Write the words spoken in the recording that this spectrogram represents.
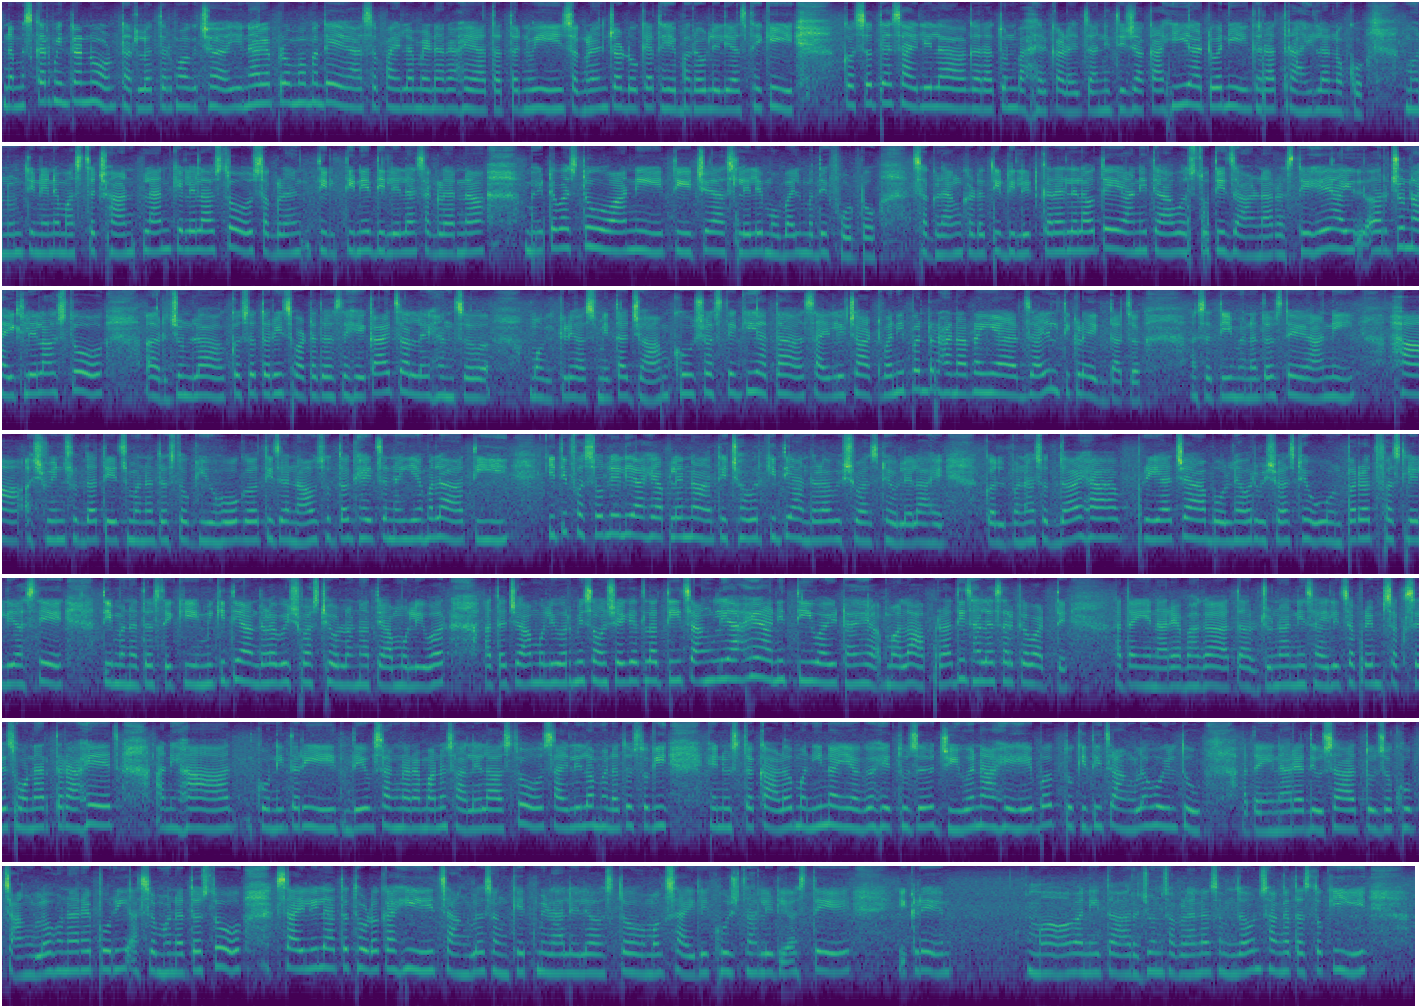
नमस्कार मित्रांनो ठरलं तर मगच्या येणाऱ्या प्रोमोमध्ये असं पाहायला मिळणार आहे. आता तन्वी सगळ्यांच्या डोक्यात हे भरवलेली असते की कसं त्या सायलीला घरातून बाहेर काढायचं आणि तिच्या काही आठवणी घरात राहायला नको. म्हणून तिने मस्त छान प्लॅन केलेला असतो. सगळ्यां ति तिने दिलेल्या सगळ्यांना भेटवस्तू आणि तिचे असलेले मोबाईलमध्ये फोटो. सगळ्यांकडं ती डिलीट करायला लावते आणि त्या वस्तू ती जाळणार असते. हे आई अर्जुन ऐकलेला असतो. अर्जुनला कसं तरीच वाटत असते हे काय चाललं आहे ह्यांचं? मग इकडे अस्मिता जाम खुश असते की आता सायलीच्या आठवणी पण राहणार नाही आहे जाईल तिकडे एकदाचं. असं ती म्हणत असते आणि हा अश्विनसुद्धा तेच म्हणत असतो की हो ग तिचं नावसुद्धा घ्यायचं नाही आहे मला. ती किती फसवलेली आहे आपल्यांना तिच्यावर किती आंधळा विश्वास ठेवलेला आहे. कल्पनासुद्धा ह्या प्रियाच्या बोलण्यावर विश्वास ठेवून परत फसलेली असते. ती म्हणत असते की मी किती आंधळा विश्वास ठेवला ना त्या मुलीवर. आता ज्या मुलीवर मी संशय घेतला ती चांगली आहे आणि ती वाईट आहे मला अपराधी झाल्यासारखं वाटते. आता येणाऱ्या भागात अर्जुन आणि सायलीचं प्रेम सक्सेस होणार तर आहेच आणि हा कोणीतरी देव सांगणारा माणूस आलेला असतो. सायलीला म्हणत असतो की हे नुसतं काळं मनी नाही अगं हे तुझं जीवन आहे हे बघ तू किती चांगलं होईल तू. आता येणाऱ्या दिवसात तुझं खूप चांगलं होणार आहे पोरी असं म्हणत असतो. सायलीला आता थोडं काही चांगलं संकेत मिळालेलं असतं. मग सायली खुश झालेली असते. इकडे मग आणि त्या अर्जुन सगळ्यांना समजावून सांगत असतो की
